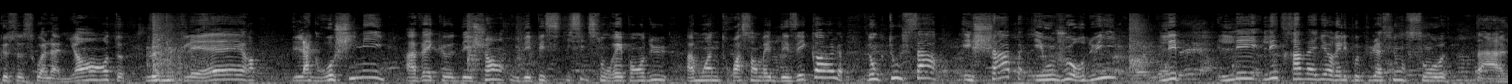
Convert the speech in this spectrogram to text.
que ce soit l'amiante, le nucléaire, l'agrochimie, avec des champs où des pesticides sont répandus à moins de 300 mètres des écoles. Donc tout ça échappe et aujourd'hui, les, les, les travailleurs et les populations sont otages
